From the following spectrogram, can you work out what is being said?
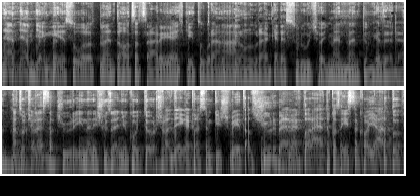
Nem, nem gyengén, szóval ott ment a hacacáré egy-két órán, három órán keresztül, úgyhogy ment, mentünk ezerre. Hát, hogyha lesz a csűr, innen is üzenjük, hogy törzs vendégek leszünk ismét. A csűrben megtaláljátok az éjszakai jártot,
